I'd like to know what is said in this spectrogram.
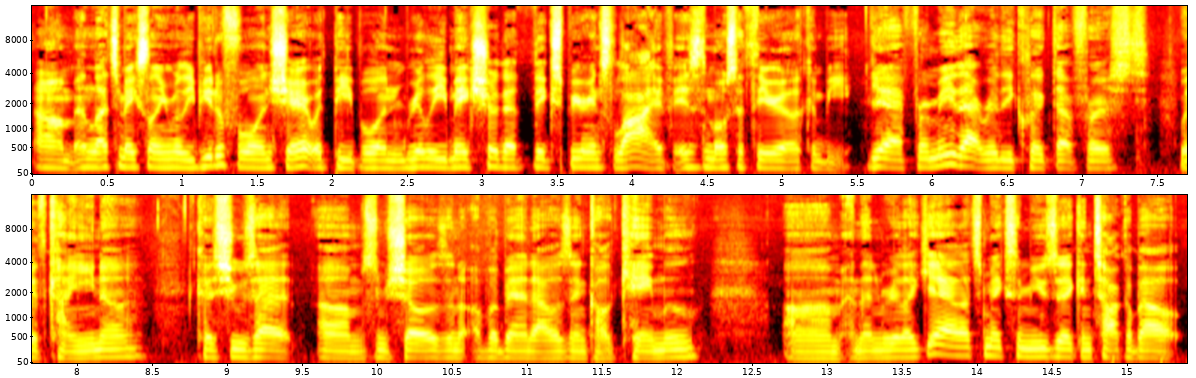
um, and let's make something really beautiful and share it with people and really make sure that the experience live is the most ethereal it can be. Yeah, for me, that really clicked at first with Kaina because she was at um, some shows of a band I was in called Kemu. Um, and then we were like, yeah, let's make some music and talk about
